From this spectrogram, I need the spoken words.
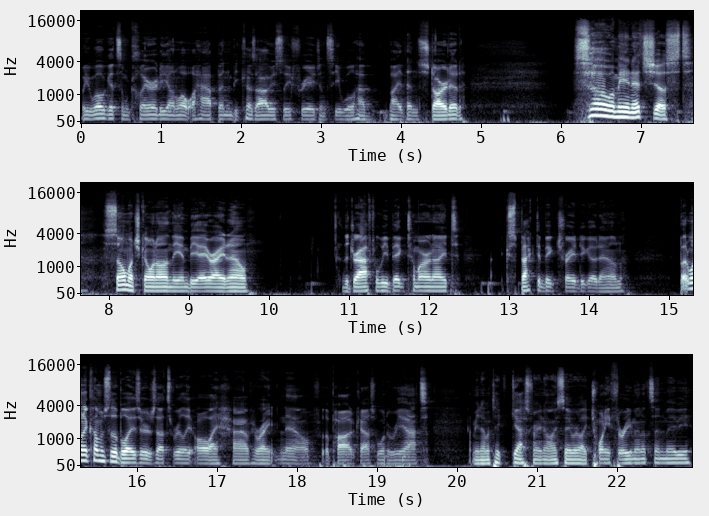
we will get some clarity on what will happen because obviously free agency will have by then started. So, I mean, it's just so much going on in the NBA right now. The draft will be big tomorrow night. Expect a big trade to go down. But when it comes to the Blazers, that's really all I have right now for the podcast. What are we at? I mean, I'm to take a guess right now. I say we're like 23 minutes in, maybe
